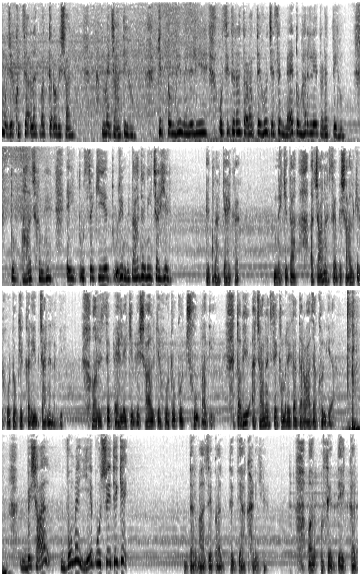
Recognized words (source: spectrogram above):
मुझे खुद से अलग मत करो विशाल। मैं जानती हूँ कि तुम भी मेरे लिए उसी तरह तड़पते हो जैसे मैं तुम्हारे लिए तड़पती हूँ। तो आज हमें एक दूसरे की ये दूरी मिटा देनी चाहिए। इतना कहकर निकिता अचानक से विशाल के होठों के करीब जाने लगी और इससे पहले कि विशाल के होठों को छू पाती, तभी अचानक से कमरे का दरवाज़ा खुल गया। विशाल, वो मैं ये पूछ रही थी कि दरवाजे पर दिव्या खड़ी है और उसे देखकर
